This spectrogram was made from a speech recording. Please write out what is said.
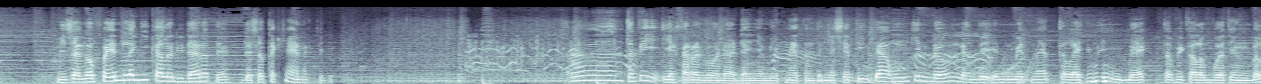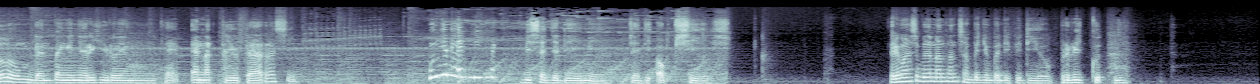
Bisa nge lagi kalau di darat ya. Dash attack-nya enak juga. Ah, tapi ya karena gue udah adanya midnight tentunya saya tidak mungkin dong gantiin midnight ke lightning back tapi kalau buat yang belum dan pengen nyari hero yang kayak enak di udara sih mungkin lightning back bisa jadi ini jadi opsi terima kasih sudah nonton sampai jumpa di video berikutnya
